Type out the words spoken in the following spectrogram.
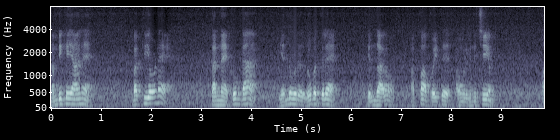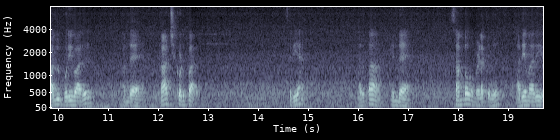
நம்பிக்கையான பக்தியோட தன்னை கூப்பிட்டா எந்த ஒரு ரூபத்தில் இருந்தாலும் அப்பா போயிட்டு அவங்களுக்கு நிச்சயம் அருள் புரிவார் அந்த காட்சி கொடுப்பார். சரியா? அதுதான் இந்த சம்பவம் விளக்குது. அதே மாதிரி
